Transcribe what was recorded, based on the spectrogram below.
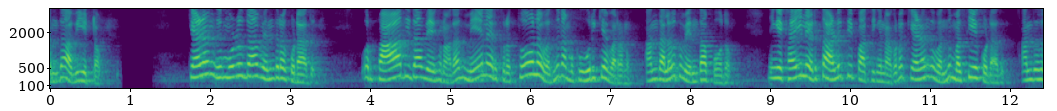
வந்து அவியட்டும். கிழங்கு முழுதாக வெந்துடக்கூடாது ஒரு பாதி தான் வேகணும். அதாவது மேலே இருக்கிற தோலை வந்து நமக்கு உரிக்க வரணும். அந்த அளவுக்கு வெந்தால் போதும். நீங்கள் கையில் எடுத்து அழுத்தி பார்த்தீங்கன்னா கூட கிழங்கு வந்து மசியக்கூடாது. அந்த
